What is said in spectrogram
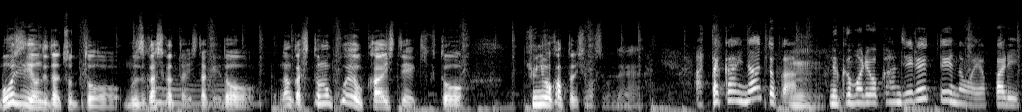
文字で読んでたらちょっと難しかったりしたけどなんか人の声を返して聞くと急に分かったりしますよね。あったかいなとか、うんぬくもりを感じるっていうのはやっぱり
